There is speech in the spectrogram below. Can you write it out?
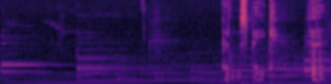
couldn't speak.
